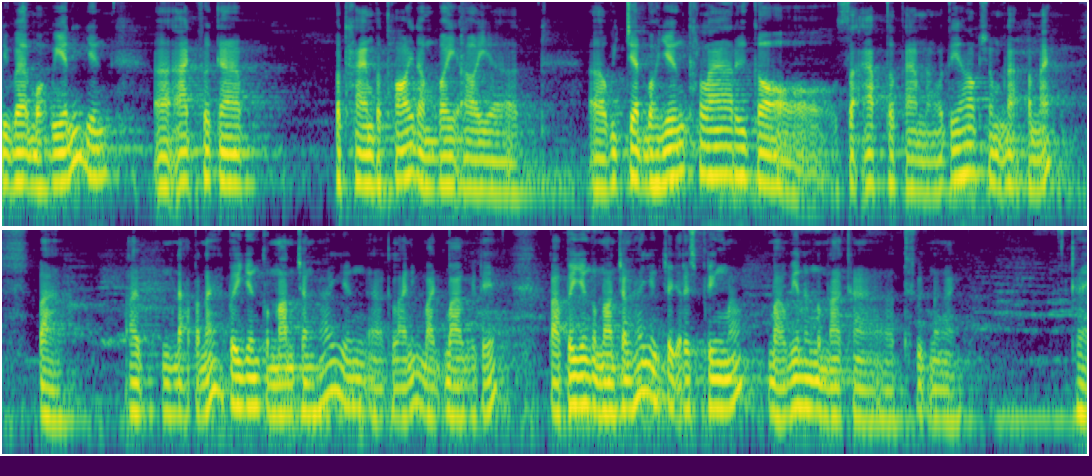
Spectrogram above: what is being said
level របស់វានេះយើងអាចធ្វើការបន្ថែមបន្ថយដើម្បីឲ្យ widget របស់យើងថ្លាឬក៏ស្អាប់ទៅតាមហ្នឹងឧទាហរណ៍ខ្ញុំដាក់ប៉ុណ្ណេះបាទឲ្យដាក់ប៉ុណ្ណេះពេលយើងកំណត់អញ្ចឹងហើយយើងកន្លែងនេះបាច់បើកវាទេបាទពេលយើងកំណត់អញ្ចឹងហើយយើងចុច respring មកបាទវានឹងដំណើរការ tweak ហ្នឹងហើយ OK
